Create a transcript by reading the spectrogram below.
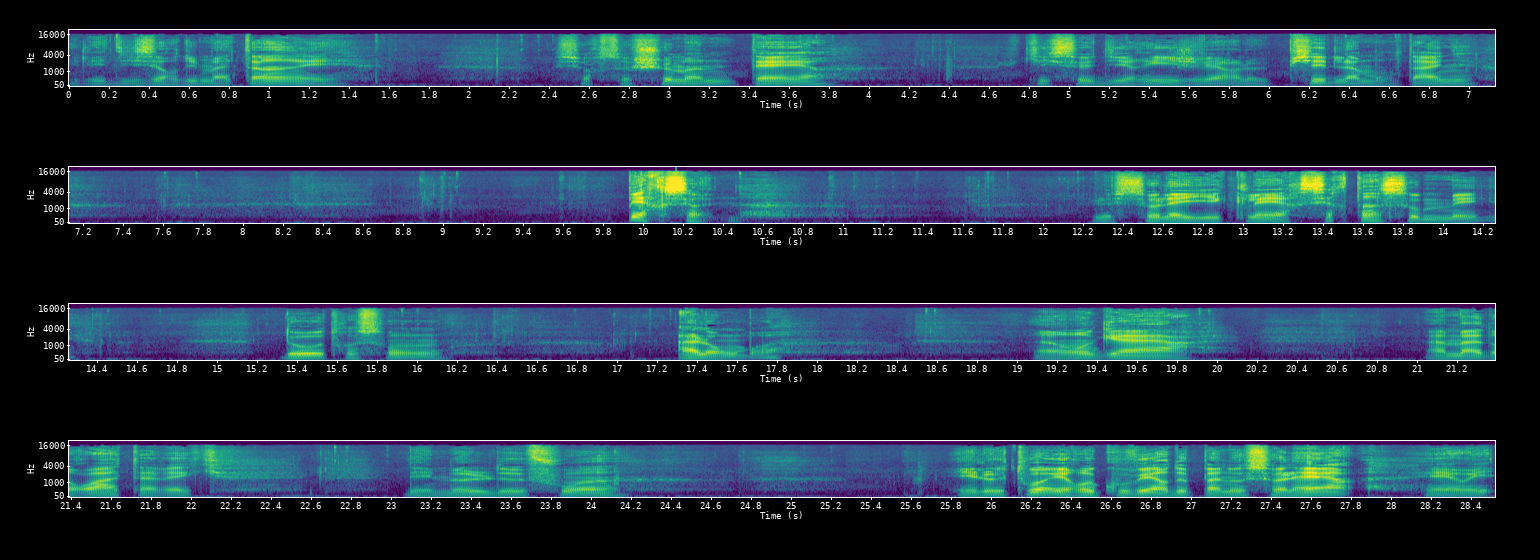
Il est 10 heures du matin et sur ce chemin de terre qui se dirige vers le pied de la montagne, personne. Le soleil éclaire certains sommets, d'autres sont à l'ombre. Un hangar à ma droite avec des meules de foin et le toit est recouvert de panneaux solaires. Et eh oui.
